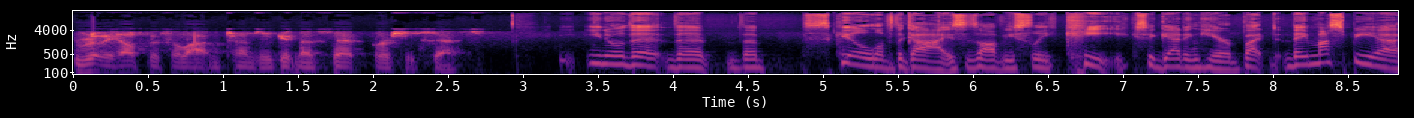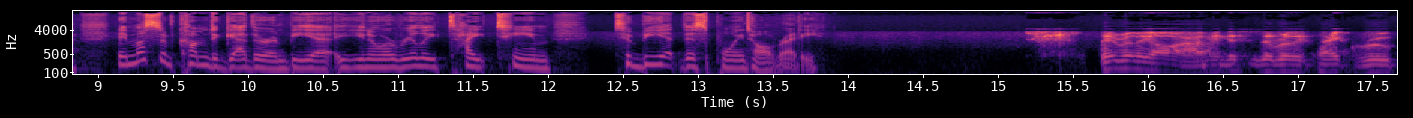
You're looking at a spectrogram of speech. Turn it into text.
really helped us a lot in terms of getting us set for success. You know, the the the skill of the guys is obviously key to getting here, but they must be a they must have come together and be a you know a really tight team to be at this point already? They really are. I mean, this is a really tight group.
